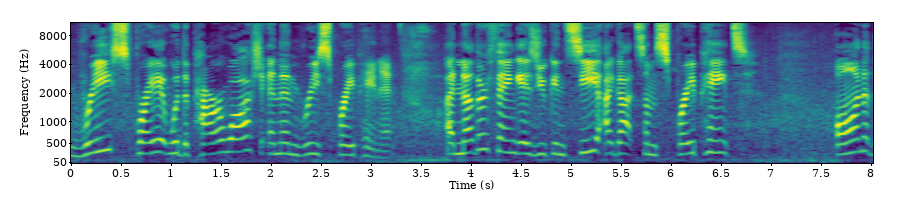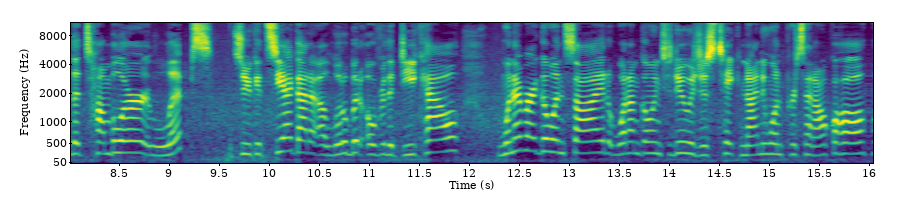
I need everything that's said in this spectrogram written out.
re-spray it with the power wash, and then re-spray paint it. Another thing is you can see I got some spray paint on the tumbler lips. So you can see I got it a little bit over the decal. Whenever I go inside, what I'm going to do is just take 91% alcohol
